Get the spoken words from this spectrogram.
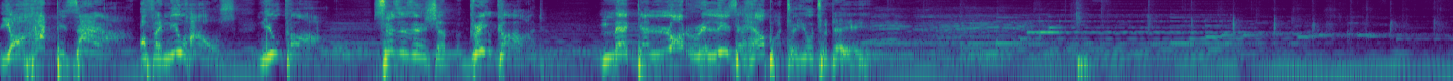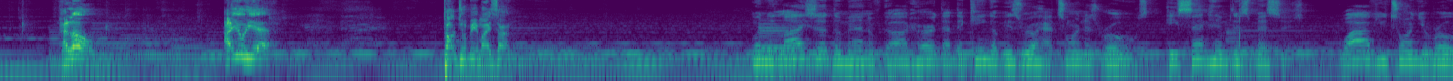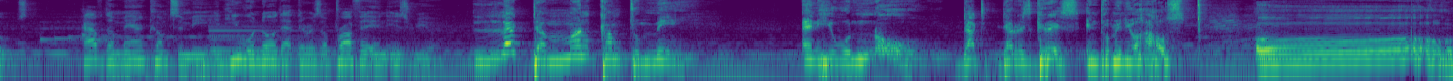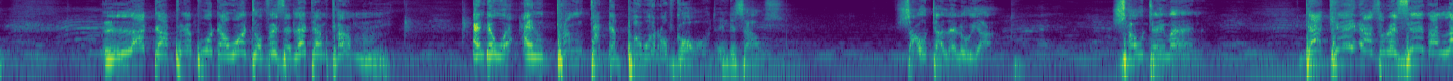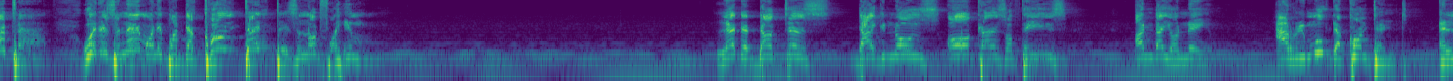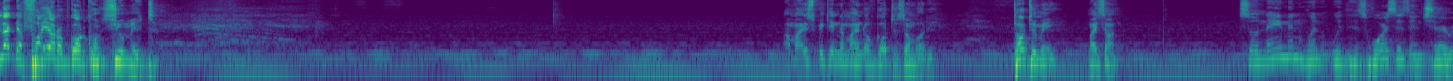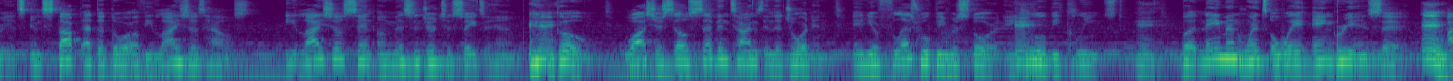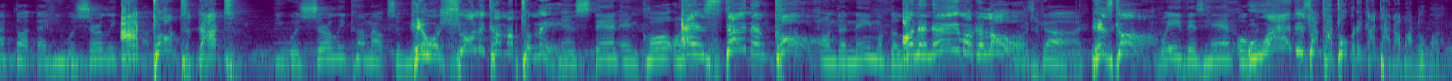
Your heart desire of a new house, new car, citizenship, green card, may the Lord release a helper to you today. Hello. Are you here? Talk to me, my son. When Elijah, the man of God, heard that the king of Israel had torn his robes, he sent him this message Why have you torn your robes? Have the man come to me, and he will know that there is a prophet in Israel. Let the man come to me, and he will know that there is grace in Dominion House. Oh. Let the people that want to visit, let them come. And they will encounter the power of God in this house. Shout hallelujah. Shout amen. The king has received a letter with his name on it, but the content is not for him. Let the doctors diagnose all kinds of things under your name. I remove the content and let the fire of God consume it. Am I speaking the mind of God to somebody? Talk to me, my son. So Naaman went with his horses and chariots and stopped at the door of Elijah's house. Elijah sent a messenger to say to him, Mm-hmm. Go, wash yourself seven times in the Jordan, and your flesh will be restored, and Mm. you will be cleansed. But Naaman went away angry and said, I thought that he would surely come Mm. I out, thought that he will surely come out to me. he will surely come up to me and stand and call on, and stand and call on the name of the Lord. on the name of the Lord, God, his God. wave his hand over Where is your katobri katanabadoba?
